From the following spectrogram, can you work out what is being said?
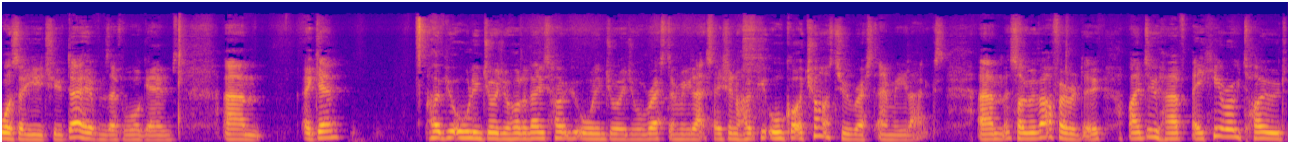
Up YouTube, Day here from Zephyr War Games. Um, again, hope you all enjoyed your holidays. Hope you all enjoyed your rest and relaxation. I hope you all got a chance to rest and relax. Um, so without further ado, I do have a Hero Toad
